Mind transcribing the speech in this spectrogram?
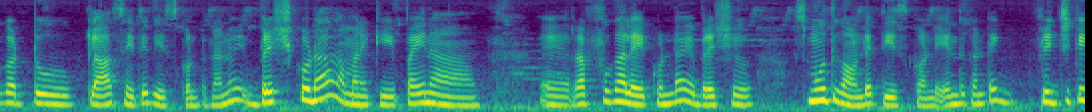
ఒక టూ క్లాస్ అయితే తీసుకుంటున్నాను. బ్రష్ కూడా మనకి పైన రఫ్గా లేకుండా ఈ బ్రష్ స్మూత్గా ఉండే తీసుకోండి. ఎందుకంటే ఫ్రిడ్జ్కి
